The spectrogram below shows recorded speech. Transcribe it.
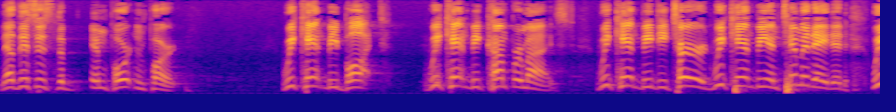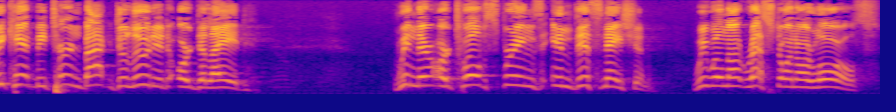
Now, this is the important part. We can't be bought. We can't be compromised. We can't be deterred. We can't be intimidated. We can't be turned back, diluted, or delayed. When there are 12 springs in this nation, we will not rest on our laurels.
